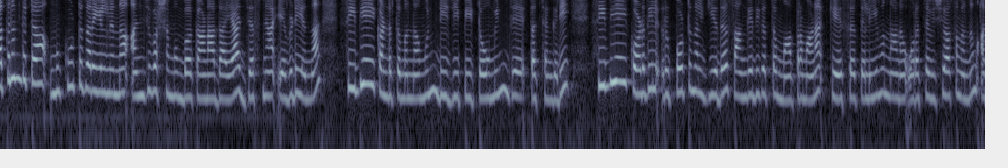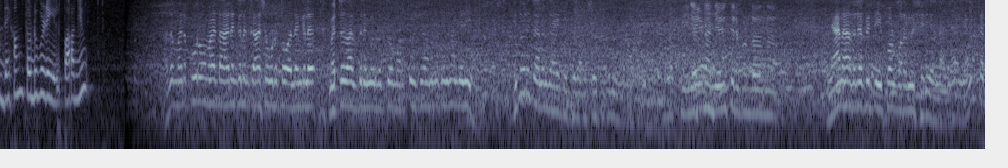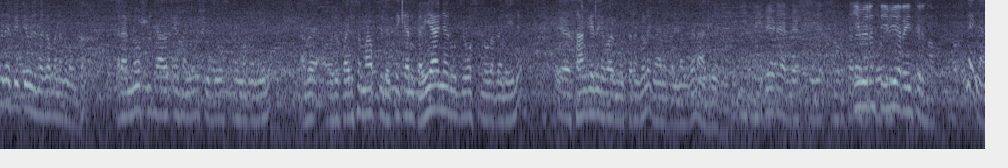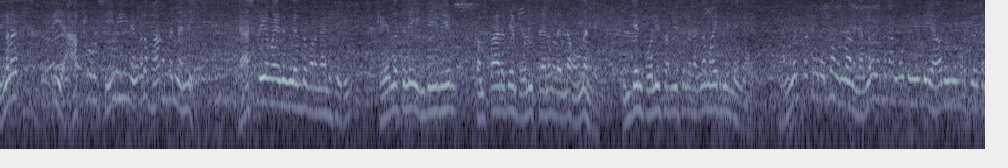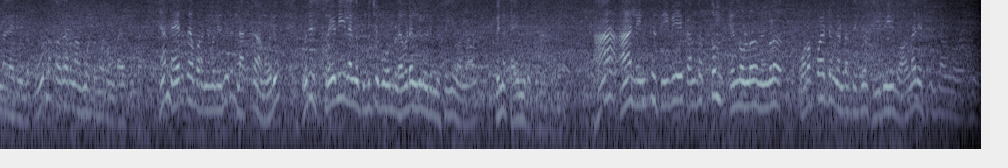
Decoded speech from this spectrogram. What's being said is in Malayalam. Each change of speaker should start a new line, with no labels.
പത്തനംതിട്ട മുക്കൂട്ടുതറയിൽ നിന്ന് അഞ്ചു വർഷം മുമ്പ് കാണാതായ ജസ്ന എവിടെയെന്ന് സി ബി ഐ കണ്ടെത്തുമെന്ന് മുൻ D G P Tomin J Thachankary. C B I കോടതിയിൽ റിപ്പോർട്ട് നൽകിയത് സാങ്കേതികത്വം മാത്രമാണ്. കേസ് തെളിയുമെന്നാണ് ഉറച്ച വിശ്വാസമെന്നും അദ്ദേഹം തൊടുപുഴയിൽ പറഞ്ഞു.
അത് മനഃപൂർവമായിട്ട് ആരെങ്കിലും കാശ് കൊടുത്തോ അല്ലെങ്കിൽ മറ്റു താല്പര്യങ്ങൾ വെച്ചോ മറച്ചു വെച്ചാണെന്ന് കരുതാൻ കഴിയും ഇതൊരു ചലഞ്ചായിട്ട് ഇപ്പോൾ അവശേഷിക്കുന്നു. ഞാൻ അതിനെപ്പറ്റി ഇപ്പോൾ പറയുന്നത് ശരിയല്ല. ഞാൻ ഞങ്ങൾക്കതിനെപ്പറ്റി ഒരു നിഗമനങ്ങളുണ്ട്. ഒരു അന്വേഷണ ജാതകത്തെ അന്വേഷണ ഉദ്യോഗസ്ഥനുള്ള നിലയിൽ അത് ഒരു പരിസമാപ്തിയിലെത്തിക്കാൻ കഴിയാഞ്ഞ ഒരു ഉദ്യോഗസ്ഥനുള്ള നിലയിൽ സാങ്കേതികമായ സാങ്കേതികമായിട്ടുള്ള ഉത്തരങ്ങൾ ഞാനിപ്പോൾ നൽകാൻ ആഗ്രഹിക്കുന്നു. പിന്നെ ഞങ്ങൾ C after all C B ഞങ്ങളുടെ ഭാഗം തന്നെ അല്ലേ രാഷ്ട്രീയമായി നിങ്ങൾ എന്ത് പറഞ്ഞാലും ശരി കേരളത്തിലെ ഇന്ത്യയിലെയും സംസ്ഥാനത്തെയും പോലീസ് സേനകളെല്ലാം ഒന്നല്ലേ. ഇന്ത്യൻ പോലീസ് സർവീസിന്റെ രംഗമായിരുന്നില്ലേ ഞാൻ? ഞങ്ങളിൽപ്പെട്ടവരെല്ലാം ഒന്നാണ്. ഞങ്ങൾ തമ്മിൽ അങ്ങോട്ടും ഇങ്ങോട്ടും യാതൊന്നും മറച്ചു വെക്കേണ്ട കാര്യമില്ല. പൂർണ സഹകരണം അങ്ങോട്ടും ഇങ്ങോട്ടും ഉണ്ടായിട്ടില്ല. ഞാൻ നേരത്തെ പറഞ്ഞ പോലെ ഇതൊരു ലക്കാണ്. ഒരു ഒരു ശ്രേണിയിൽ അങ്ങ് പിടിച്ചു പോകുമ്പോൾ എവിടെയെങ്കിലും ഒരു മിസ്സിങ് വന്നാൽ പിന്നെ ടൈം എടുക്കും ആ ആ ലിങ്ക് സി ബി ഐ കണ്ടെത്തും എന്നുള്ളത് നിങ്ങൾ ഉറപ്പായിട്ടും കണ്ടെത്തിക്കോ. സി ബി ഐ വളരെ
